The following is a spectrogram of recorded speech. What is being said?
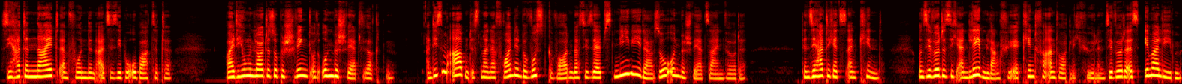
Sie hatte Neid empfunden, als sie sie beobachtete, weil die jungen Leute so beschwingt und unbeschwert wirkten. An diesem Abend ist meiner Freundin bewusst geworden, dass sie selbst nie wieder so unbeschwert sein würde. Denn sie hatte jetzt ein Kind, und sie würde sich ein Leben lang für ihr Kind verantwortlich fühlen. Sie würde es immer lieben,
